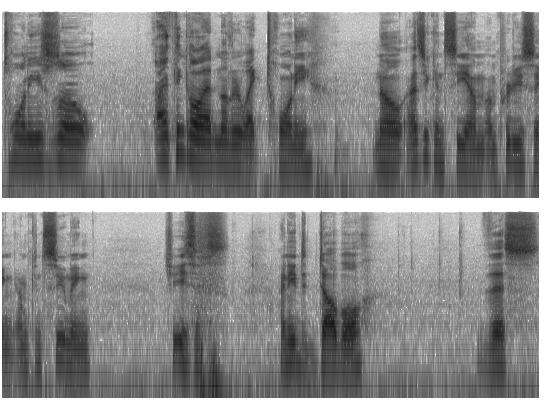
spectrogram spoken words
20, so I think I'll add another like 20. No, as you can see, I'm I'm producing, I'm consuming. Jesus, I need to double this,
